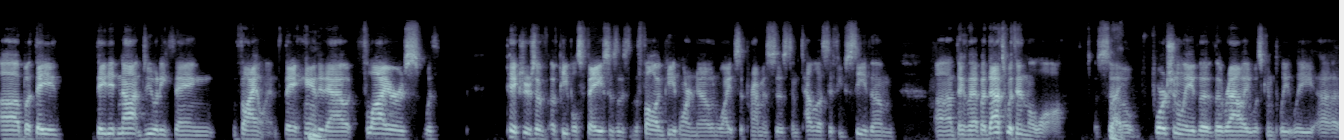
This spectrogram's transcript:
uh, but they they did not do anything violent. They hmm. handed out flyers with pictures of, of people's faces. The following people are known white supremacists, and tell us if you see them, uh, things like that. But that's within the law. So right. fortunately, the the rally was completely uh,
